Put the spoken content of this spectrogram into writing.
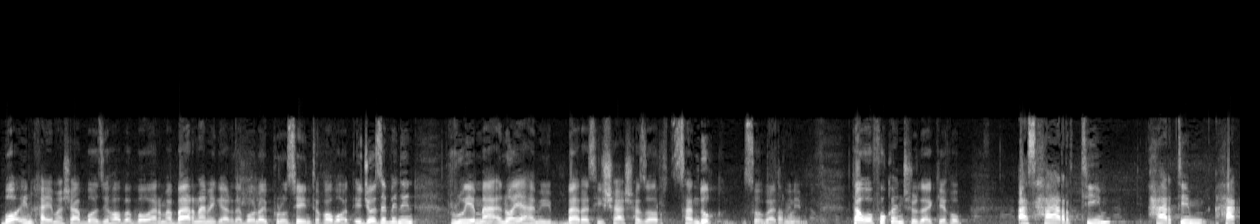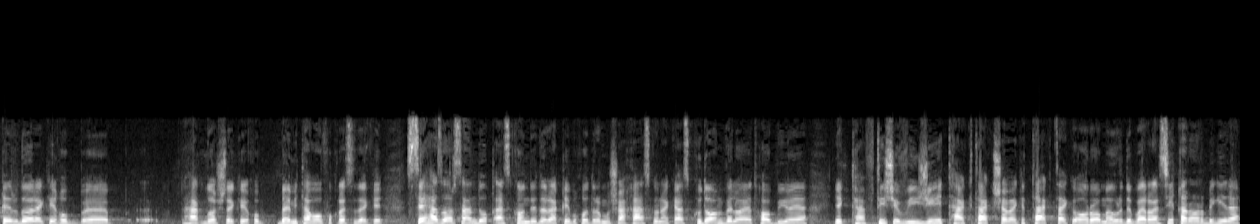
با این خیمه شب بازی ها به باور ما بر نمیگرده بالای پروسه انتخابات. اجازه بدین روی معنای همین بررسی 6000 صندوق صحبت کنیم. توافق این شده که خب از هر تیم هر تیم حق داره که خب حق داشته که خب به می توافق رسیده که سه هزار صندوق از کاندید رقیب خود را مشخص کنه که از کدام ولایت ها بیایه یک تفتیش ویژه تک تک شود که تک تک آرا مورد بررسی قرار بگیره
